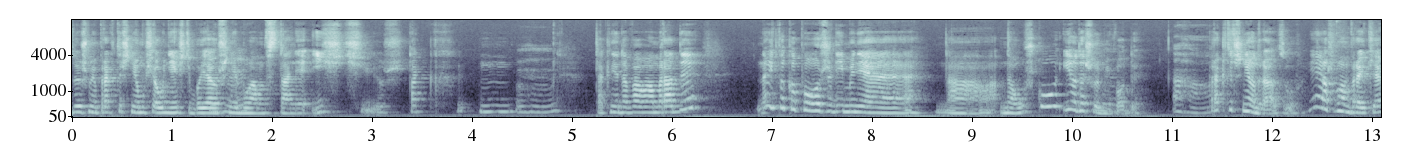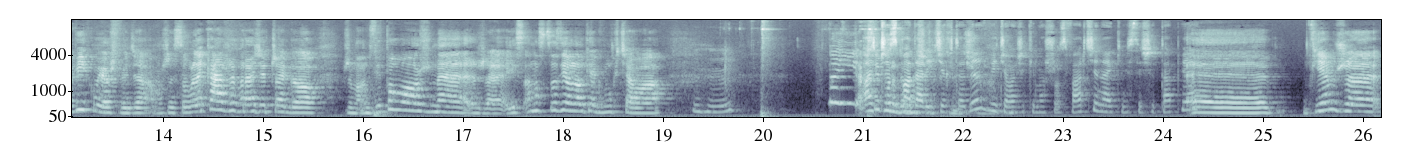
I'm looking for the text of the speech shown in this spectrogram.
to już mnie praktycznie musiał nieść, bo ja już mhm. nie byłam w stanie iść, już tak, mm, mhm. tak nie dawałam rady. No i tylko położyli mnie na, na łóżku i odeszły mi mhm. wody. Aha. Praktycznie od razu. Ja już mam w Reykjaviku, ja już wiedziałam, że są lekarze w razie czego, że mam dwie położne, że jest anestezjolog, jakbym chciała. Mhm. No i A czy zbadali Cię wtedy? Wiedziałaś, jakie masz rozwarcie, na jakim jesteś etapie? E, wiem, że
